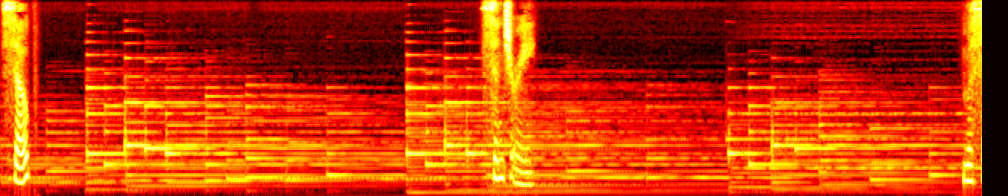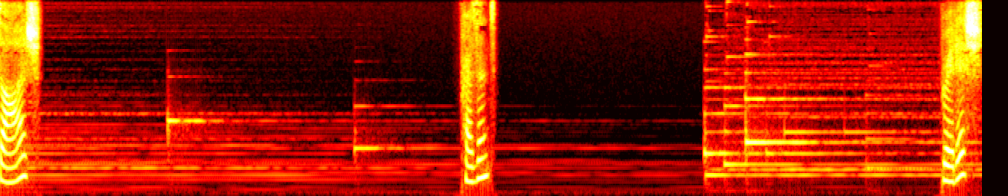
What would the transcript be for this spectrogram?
Soap Century. Massage? Present? British?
